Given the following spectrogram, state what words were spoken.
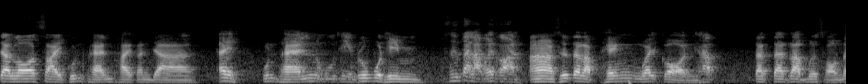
จะรอใส่ขุนแผนภายกัญญาเอ้ยขุนแผนหลวงปู่ทิมลูกบุทิม ซื้อตลับไว้ก่อนอ่า ซื้อตลับเพ้งไว้ก่อน ครับแต่แต่ตลับมือสองใบ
